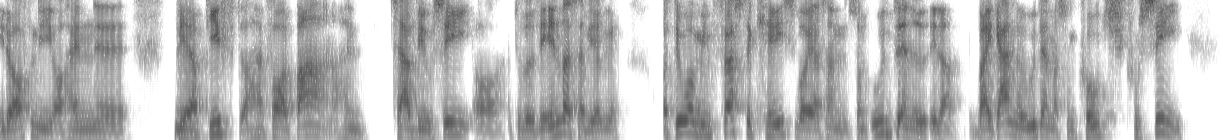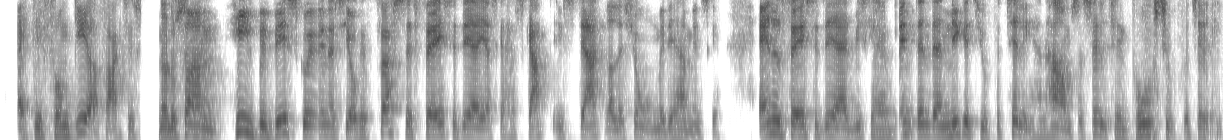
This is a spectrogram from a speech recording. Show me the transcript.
i det offentlige, og han øh, bliver gift, og han får et barn, og han tager VUC, og du ved, det ændrer sig virkelig. Og det var min første case, hvor jeg sådan, som uddannet, eller var i gang med at uddanne mig som coach, kunne se, at det fungerer faktisk. Når du sådan helt bevidst går ind og siger, okay, første fase, det er, at jeg skal have skabt en stærk relation med det her menneske. Andet fase, det er, at vi skal have vendt den der negative fortælling, han har om sig selv, til en positiv fortælling.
